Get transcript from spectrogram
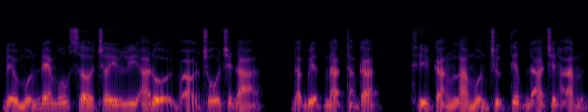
đều muốn đem Úc Sở Chaylia đội vào chỗ chết đá, đặc biệt nạt thẳng cát, thì càng là muốn trực tiếp đá chết hắn.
